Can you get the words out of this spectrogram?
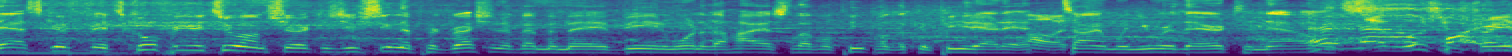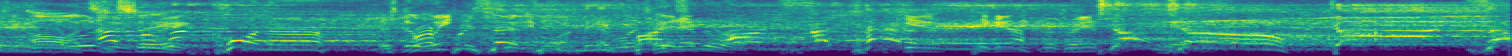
Yeah, it's good. It's cool for you too, I'm sure, because you've seen the progression of MMA being one of the highest level people to compete at it at Oh, the time when you were there to now. And It's, now Evolution's crazy. Oh, it's out of the insane. corner, There's no weaknesses anymore. Everyone's good everywhere. Arts Academy, Can't take anything for granted. Jojo Gonzalez.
